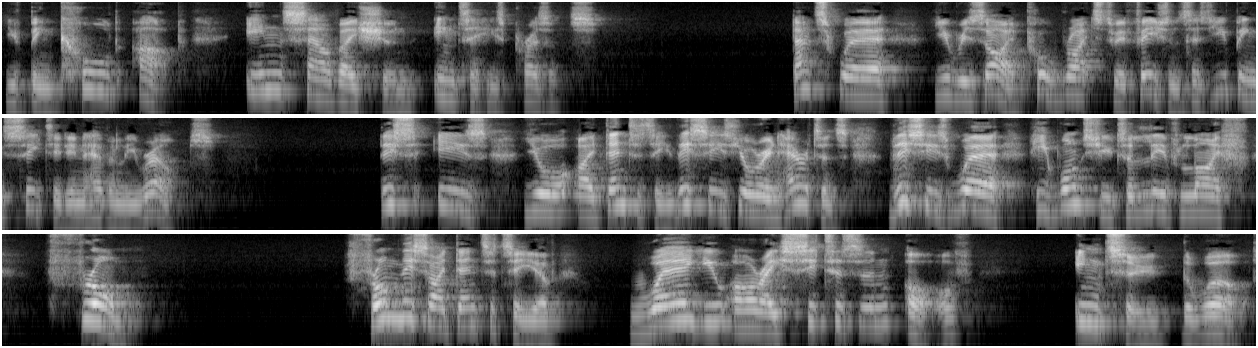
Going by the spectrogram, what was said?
you've been called up in salvation into His presence. That's where you reside. Paul writes to Ephesians, says, You've been seated in heavenly realms. This is your identity. This is your inheritance. This is where he wants you to live life from. From this identity of where you are a citizen of into the world.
